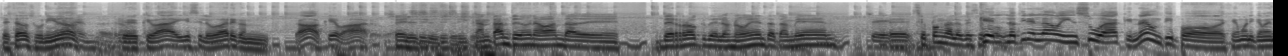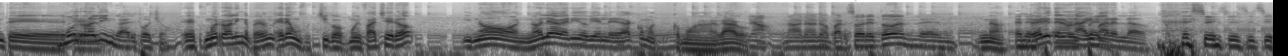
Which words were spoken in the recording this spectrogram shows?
de Estados Unidos Tremendo, que, tremendo. que va ahí a ese lugar con. Ah, qué bárbaro. Sí, sí, sí, sí, Cantante de una banda de, de rock de los 90 también. Sí. Eh, se ponga lo que se Que ponga. lo tiene al lado de Insúa, que no es un tipo hegemónicamente. Muy eh, rolinga el pocho. Es muy rolinga, pero era un chico muy fachero. Y no, no le ha venido bien la edad como, como a Gago. No, no, no, no, para- sobre todo en- en, No. En el- Debería en tener un Aymar pelo. al lado. sí, sí, sí, sí.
